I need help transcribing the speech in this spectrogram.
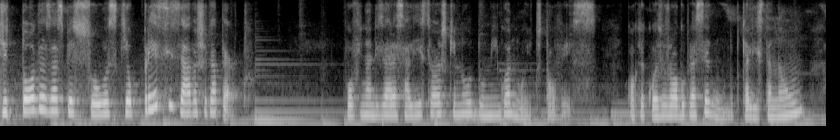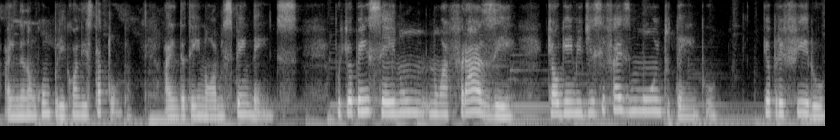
de todas as pessoas que eu precisava chegar perto. Vou finalizar essa lista, eu acho que no domingo à noite, talvez. Qualquer coisa eu jogo para segunda, porque a lista não ainda não cumpri com a lista toda. Ainda tem nomes pendentes. Porque eu pensei num, numa frase que alguém me disse faz muito tempo. Eu prefiro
